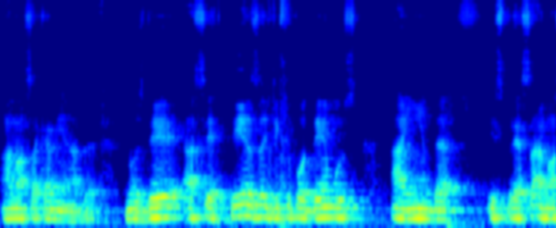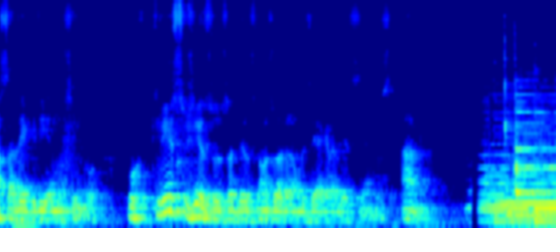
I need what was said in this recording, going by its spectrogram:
a nossa caminhada, nos dê a certeza de que podemos ainda expressar a nossa alegria no Senhor. Por Cristo Jesus, ó Deus, nós oramos e agradecemos. Amém.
